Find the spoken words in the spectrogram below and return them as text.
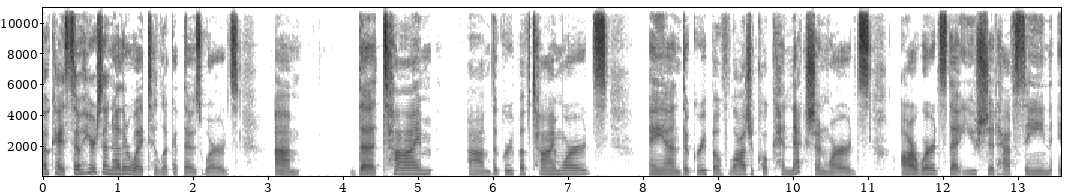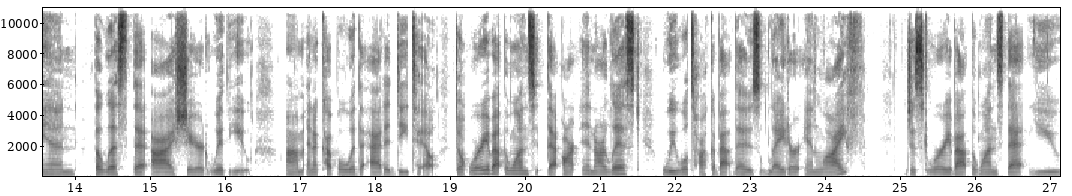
Okay, so here's another way to look at those words. Um, the time, um, the group of time words, and the group of logical connection words are words that you should have seen in the list that I shared with you. Um, and a couple with the added detail. Don't worry about the ones that aren't in our list. We will talk about those later in life. Just worry about the ones that you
